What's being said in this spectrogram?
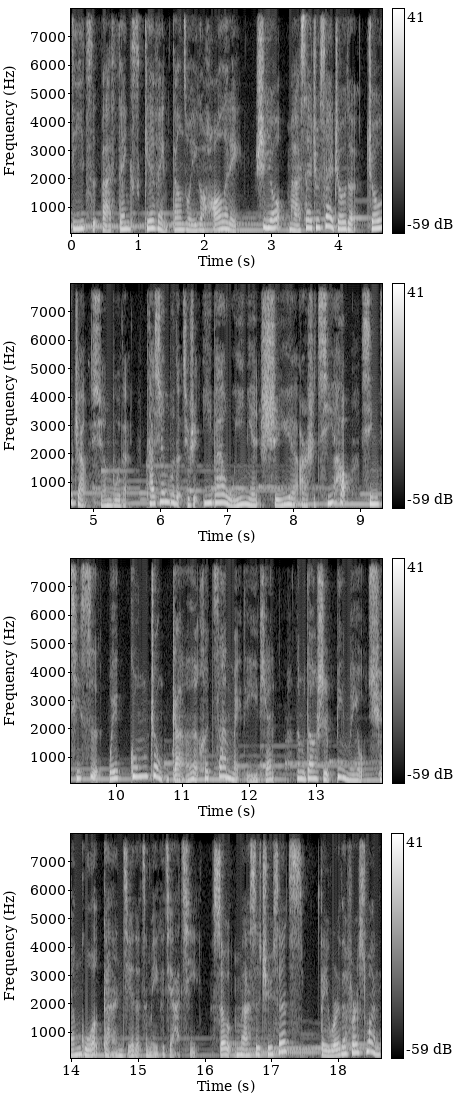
第一次把 Thanksgiving 当做一个 holiday 是由马萨诸塞州的州长宣布的。他宣布的就是1851年11月27号星期四为公众感恩和赞美的一天。那么当时并没有全国感恩节的这么一个假期。So Massachusetts, they were the first one.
